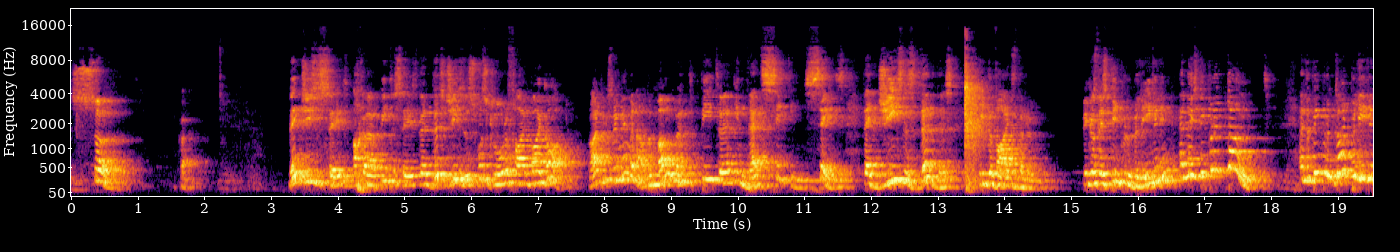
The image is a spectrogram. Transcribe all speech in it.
serve. Okay. Then Jesus says, uh, Peter says that this Jesus was glorified by God. Right? Because remember now, the moment Peter in that setting says that Jesus did this, he divides the room. Because there's people who believe in him and there's people who don't. And the people who don't believe in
